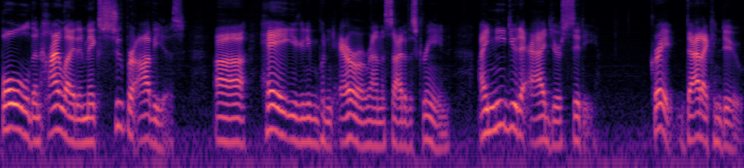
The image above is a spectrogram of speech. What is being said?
bold and highlight and make super obvious. Uh, hey, you can even put an arrow around the side of the screen. I need you to add your city. Great, that I can do.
